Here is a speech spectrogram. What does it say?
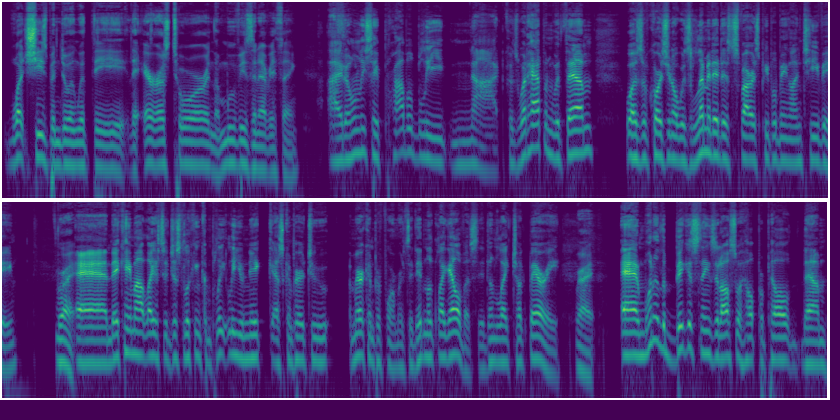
what she's been doing with the the Eras tour and the movies and everything? I'd only say probably not, because what happened with them was, of course, you know, it was limited as far as people being on TV. Right. And they came out, like I said, just looking completely unique as compared to American performers. They didn't look like Elvis. They didn't look like Chuck Berry. Right. And one of the biggest things that also helped propel them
